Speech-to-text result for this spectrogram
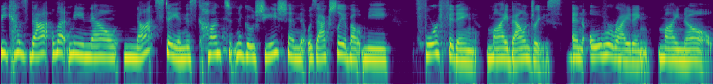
because that let me now not stay in this constant negotiation that was actually about me forfeiting my boundaries and overriding my no.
